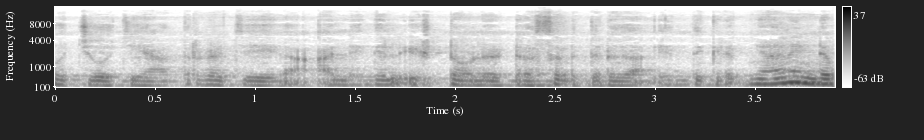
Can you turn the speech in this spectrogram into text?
കൊച്ചു കൊച്ചു യാത്രകൾ ചെയ്യുക അല്ലെങ്കിൽ ഇഷ്ടമുള്ള ഡ്രസ്സ് എടുത്തിടുക എന്തെങ്കിലും. ഞാൻ എന്റെ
